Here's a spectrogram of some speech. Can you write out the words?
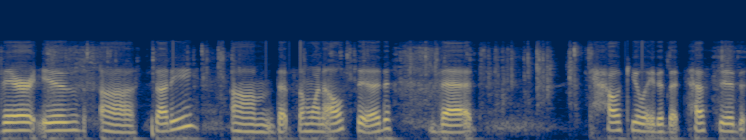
There is a study um, that someone else did that calculated, that tested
